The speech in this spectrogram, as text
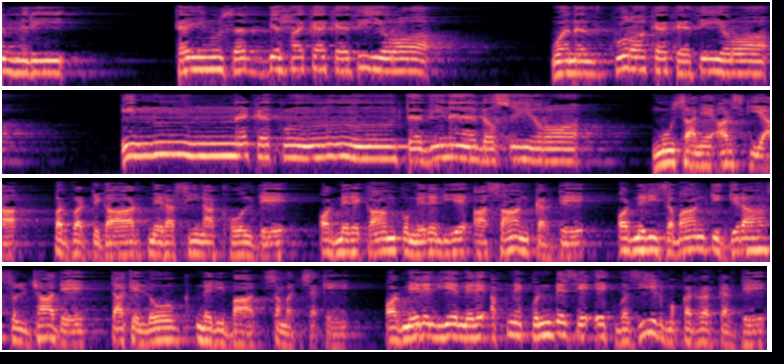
أمري، كي نسبحك كثيرا ونذكرك كثيرا، إنك كنت بنا بصيرا۔ موسا نے عرض کیا پرورتگار میرا سینہ کھول دے اور میرے کام کو میرے لیے آسان کر دے اور میری زبان کی گرہ سلجھا دے۔ تاکہ لوگ میری بات سمجھ سکیں اور میرے لیے میرے اپنے کنبے سے ایک وزیر مقرر کر دے،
